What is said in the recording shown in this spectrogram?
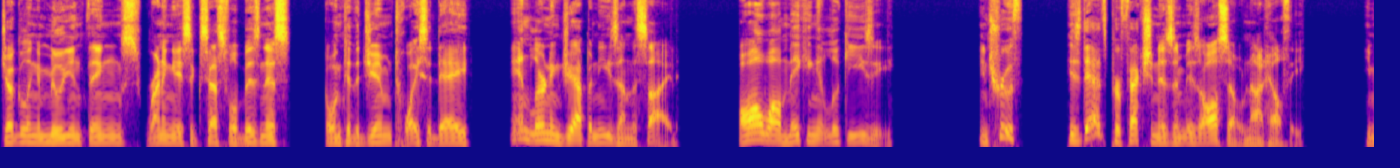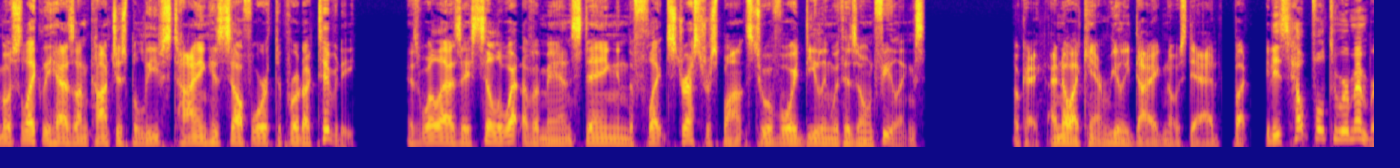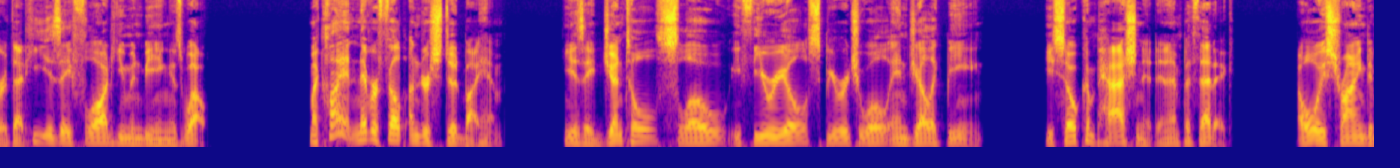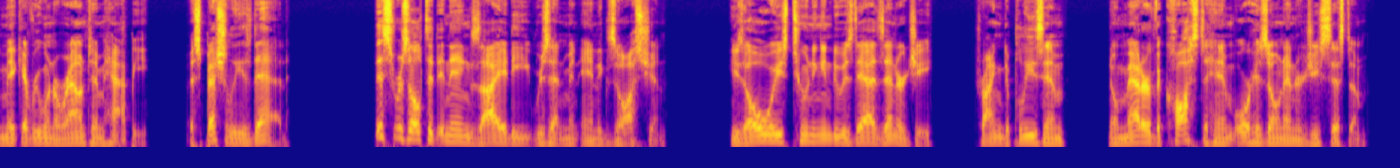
juggling a million things, running a successful business, going to the gym twice a day, and learning Japanese on the side, all while making it look easy. In truth, his dad's perfectionism is also not healthy. He most likely has unconscious beliefs tying his self worth to productivity, as well as a silhouette of a man staying in the flight stress response to avoid dealing with his own feelings. Okay, I know I can't really diagnose dad, but it is helpful to remember that he is a flawed human being as well. My client never felt understood by him. He is a gentle, slow, ethereal, spiritual, angelic being. He's so compassionate and empathetic, always trying to make everyone around him happy especially his dad. This resulted in anxiety, resentment, and exhaustion. He's always tuning into his dad's energy, trying to please him, no matter the cost to him or his own energy system.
